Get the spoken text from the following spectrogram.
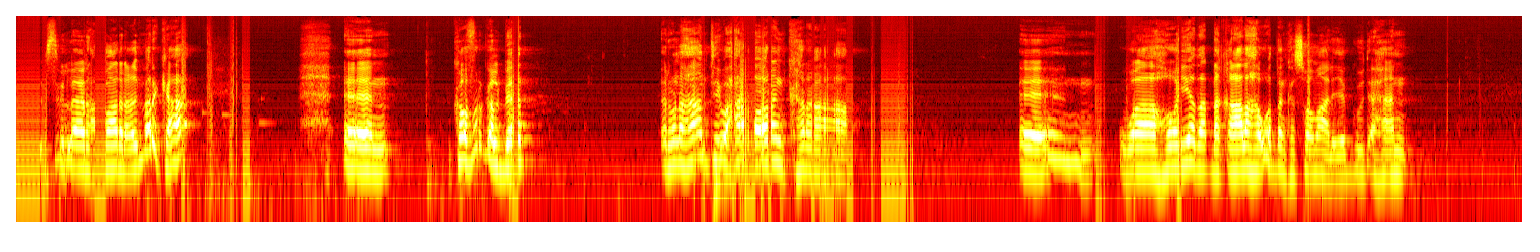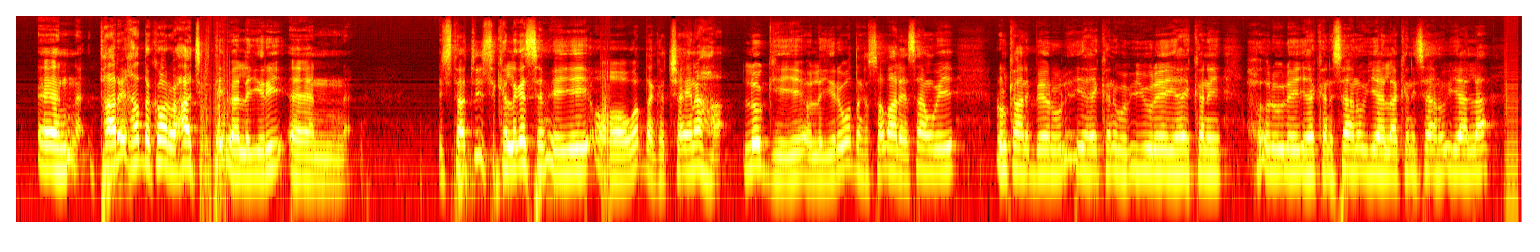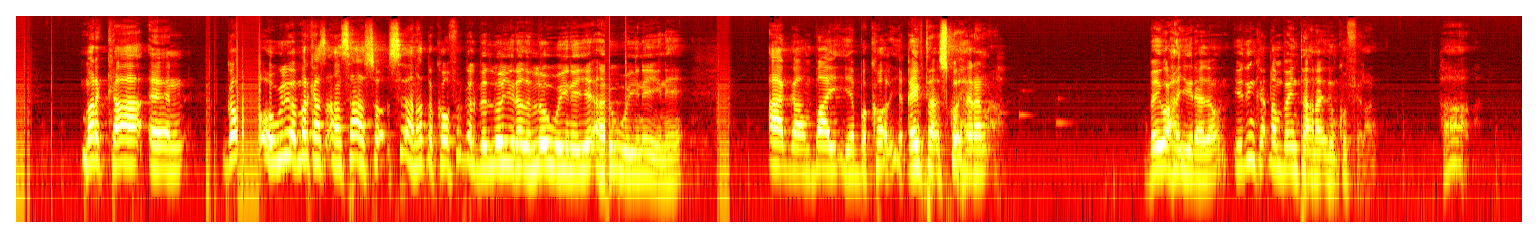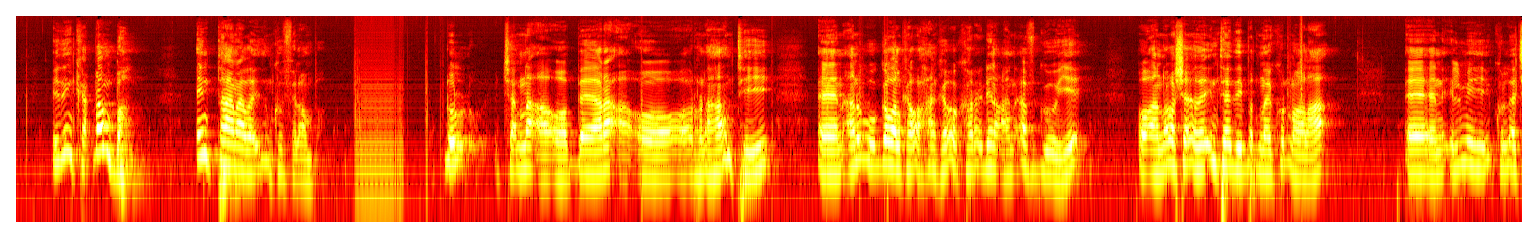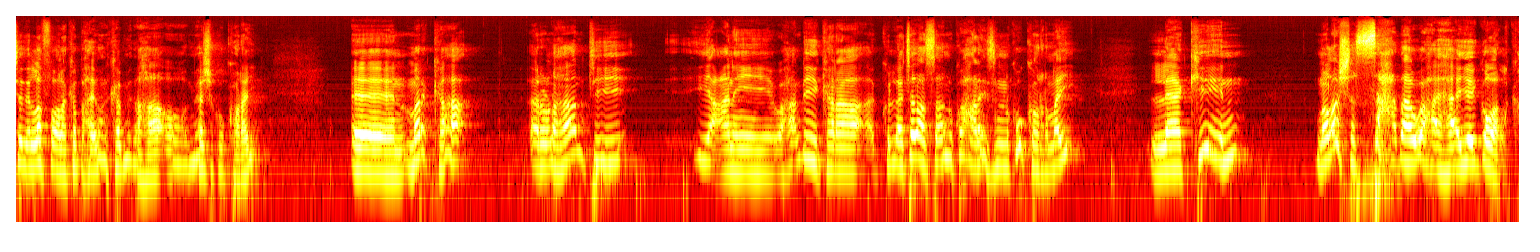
bismi illahi raxmaan raxiim marka koonfur galbeed run ahaantii waxaa la oran karaa waa hooyada dhaqaalaha waddanka soomaaliya guud ahaan. Taariikh hadda ka hor waxaa jirtay baa la yiri statistica laga sameeyey oo waddanka chinaha loo geeyey oo la yiri waddanka soomaaliya saan weeye dhulkaani beeruu leeyahay kani webiyuu leeyahay kani xooluu leeyahay kani saan u yaallaa kani saan u yaallaa. Marka gobol oo weliba markaas aan saaso sidaan hadda koonfur galbeed loo yiraahdo loo weyneeyey aan u weyneyne aagambay iyo bakool iyo qeybtaa isku xiran ah. Bay waxay yidhahdeen idinka dhanba intaana idinku filan. Ha. Idinka dhanba intaanaba idinku filanba dhul janno ah oo beera ah oo run ahaantii anigu gobolka waxaan kaga koray dhinacan afgooye oo aan nolosheeda inteedii badnay ku noolaa. Ilmihii kuleejadii lafoola ka baxay baan ka mid ahaa oo meesha ku koray. Marka run ahaantii yacni waxaan dhihi karaa kuleejadaas aanu ku xaraysnin ku kornay laakiin nolosha saxdaa waxa hayay gobolka.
